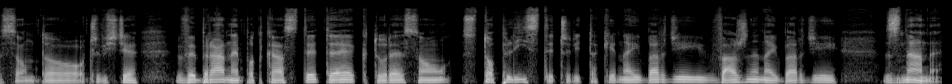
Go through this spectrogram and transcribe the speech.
są to oczywiście wybrane podcasty, te, które są stop listy, czyli takie najbardziej ważne, najbardziej znane.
